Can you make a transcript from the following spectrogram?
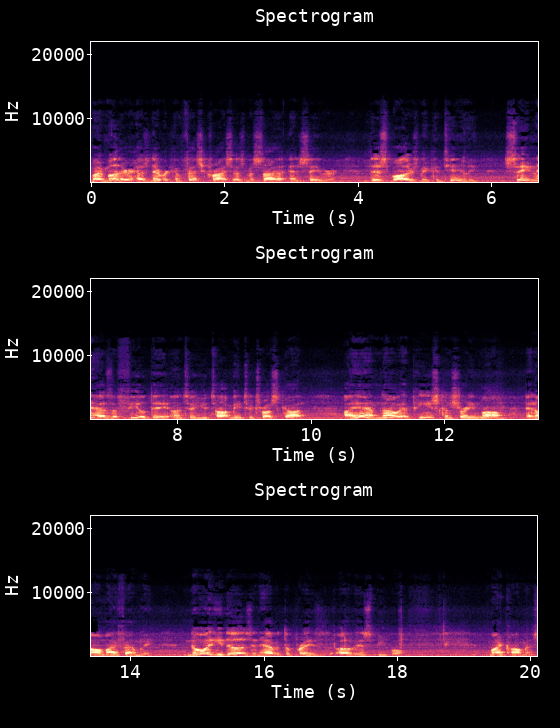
My mother has never confessed Christ as Messiah and Savior. This bothers me continually. Satan has a field day until you taught me to trust God. I am now at peace concerning mom and all my family knowing he does inhabit the praises of his people. My comments.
